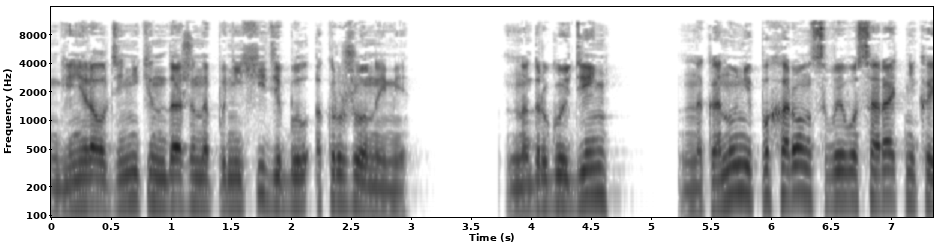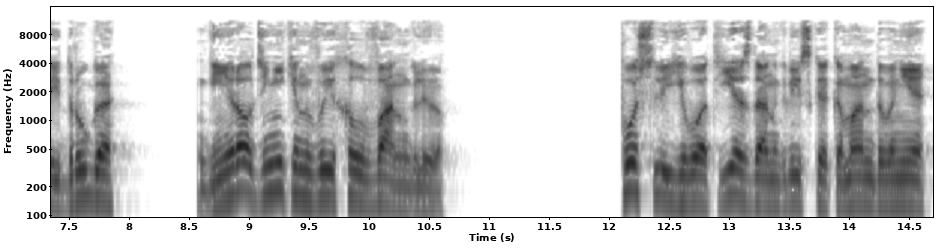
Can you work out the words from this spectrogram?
Генерал Деникин даже на панихиде был окружен ими. На другой день, накануне похорон своего соратника и друга, генерал Деникин выехал в Англию. После его отъезда английское командование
